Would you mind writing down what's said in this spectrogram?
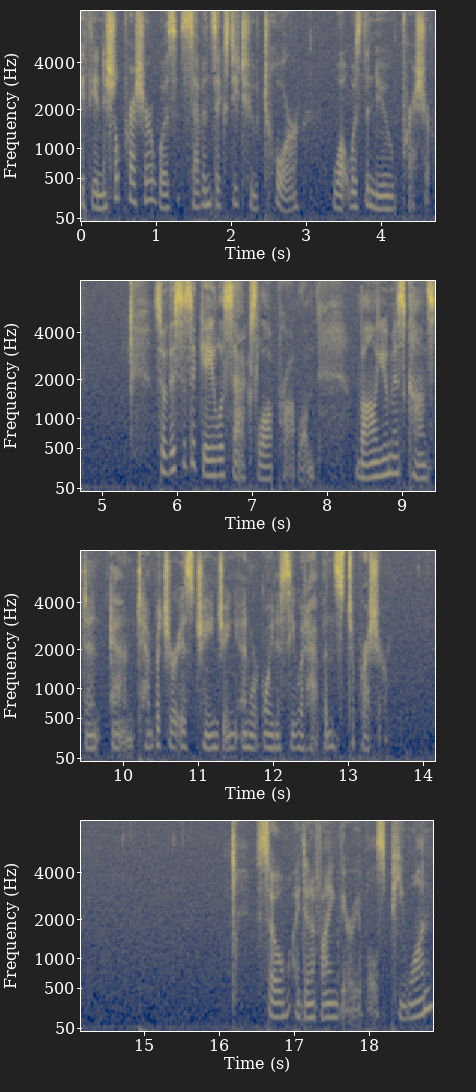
If the initial pressure was 762 torr, what was the new pressure? So this is a Gay-Lussac's law problem. Volume is constant and temperature is changing and we're going to see what happens to pressure. So identifying variables. P1,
